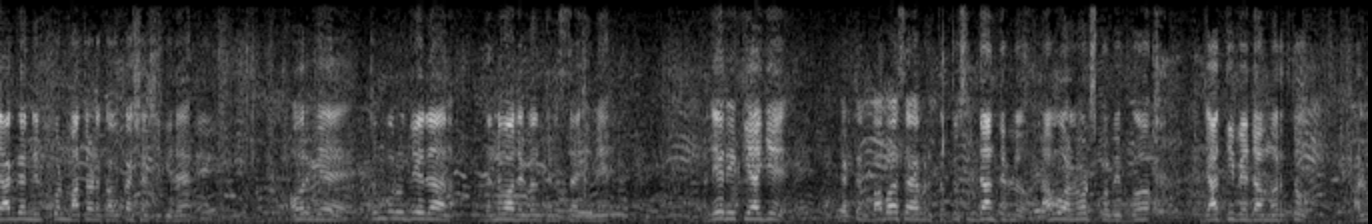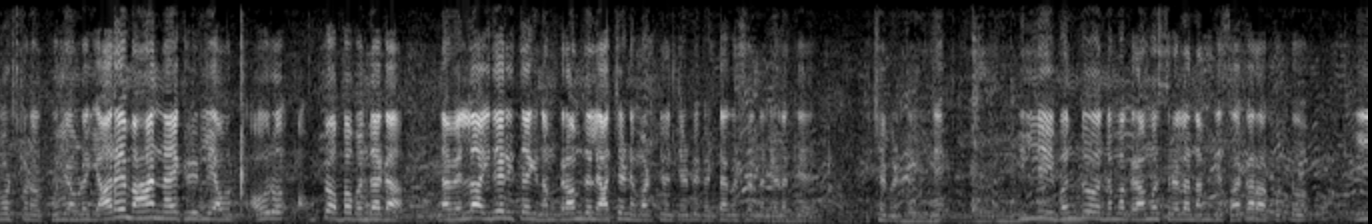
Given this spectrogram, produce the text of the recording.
ಜಾಗದಲ್ಲಿ ನಿಂತ್ಕೊಂಡು ಮಾತಾಡೋಕ್ಕೆ ಅವಕಾಶ ಸಿಕ್ಕಿದೆ. ಅವರಿಗೆ ತುಂಬ ಹೃದಯದ ಧನ್ಯವಾದಗಳನ್ನು ತಿಳಿಸ್ತಾ ಇದ್ದೀನಿ. ಅದೇ ರೀತಿಯಾಗಿ ಡಾಕ್ಟರ್ ಬಾಬಾ ಸಾಹೇಬ್ರ ತತ್ವ ಸಿದ್ಧಾಂತಗಳು ನಾವು ಅಳವಡಿಸ್ಕೋಬೇಕು. ಜಾತಿ ಭೇದ ಮರೆತು ಅಳವಡಿಸ್ಕೊಂಡು ಅವ್ರು ಪೂಜೆ ಮಾಡೋದು ಯಾರೇ ಮಹಾನ್ ನಾಯಕರಿರಲಿ ಅವ್ರು ಅವರು ಹುಟ್ಟು ಹಬ್ಬ ಬಂದಾಗ ನಾವೆಲ್ಲ ಇದೇ ರೀತಿಯಾಗಿ ನಮ್ಮ ಗ್ರಾಮದಲ್ಲಿ ಆಚರಣೆ ಮಾಡ್ತೀವಿ ಅಂತ ಹೇಳಿ ಘಂಟಾಘೋಷ ನಾನು ಹೇಳೋಕ್ಕೆ ಇಚ್ಛೆ ಬೀಳ್ತಾ ಇದ್ದೀನಿ. ಇಲ್ಲಿ ಬಂದು ನಮ್ಮ ಗ್ರಾಮಸ್ಥರೆಲ್ಲ ನಮಗೆ ಸಹಕಾರ ಕೊಟ್ಟು ಈ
